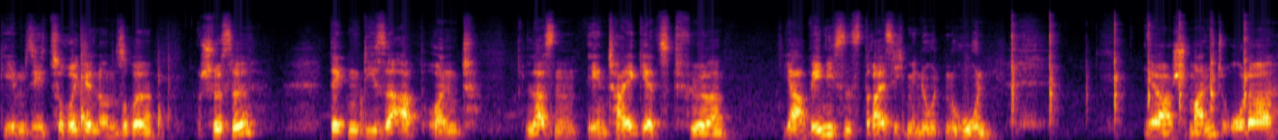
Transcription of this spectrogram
geben sie zurück in unsere Schüssel, decken diese ab und lassen den Teig jetzt für ja, wenigstens 30 Minuten ruhen. Ja, Schmand oder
